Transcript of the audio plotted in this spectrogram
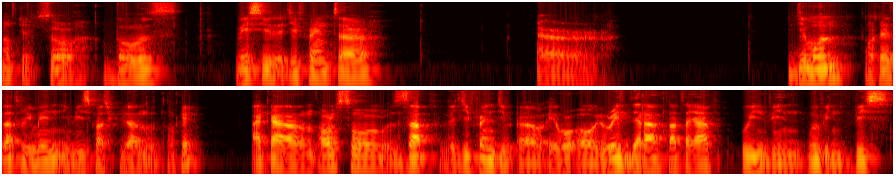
Okay, so those we see the different uh, uh, okay that remain in this particular node okay? I can also zap the different uh, or erase data that i have within within this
